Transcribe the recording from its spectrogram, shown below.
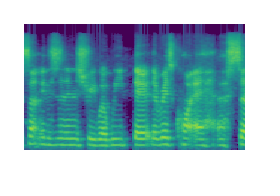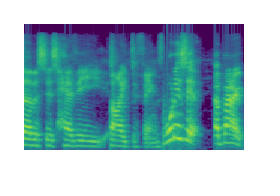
certainly this is an industry where we there, there is quite a, a services heavy side to things. What is it about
